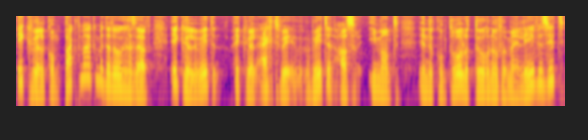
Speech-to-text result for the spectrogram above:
ik wil contact maken met dat hogere zelf. Ik wil weten, ik wil echt we- weten als er iemand in de controletoren over mijn leven zit,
